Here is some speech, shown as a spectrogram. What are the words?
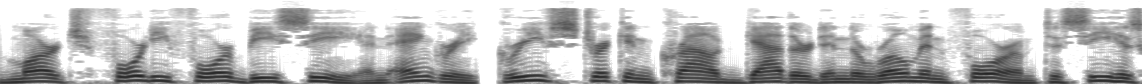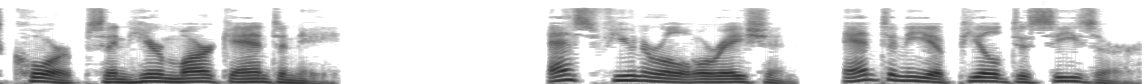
March 44 BC An angry, grief-stricken crowd gathered in the Roman Forum to see his corpse and hear Mark Antony's funeral oration. Antony appealed to Caesar's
